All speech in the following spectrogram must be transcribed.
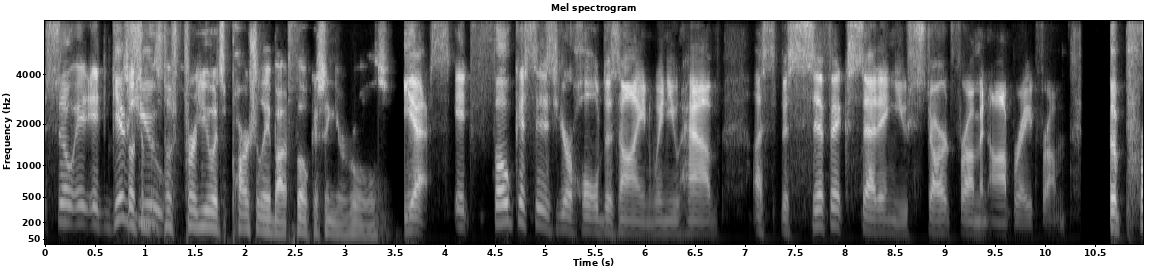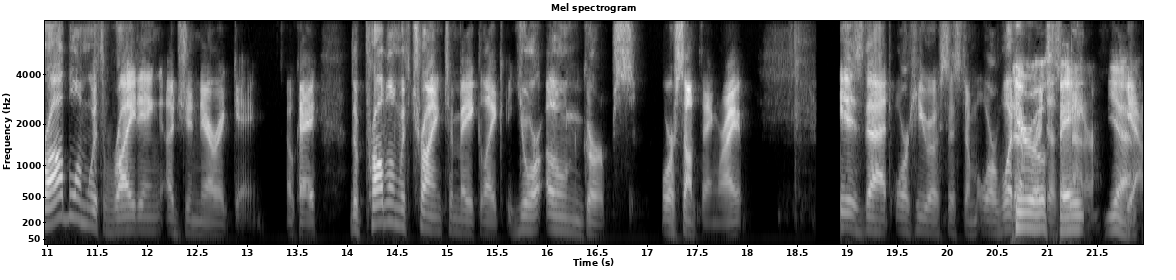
so it, it gives so, you so for you it's partially about focusing your rules. Yes it focuses your whole design when you have a specific setting you start from and operate from. The problem with writing a generic game okay? The problem with trying to make like your own GURPS or something right is that or hero system or whatever hero fate matter. yeah. Yeah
